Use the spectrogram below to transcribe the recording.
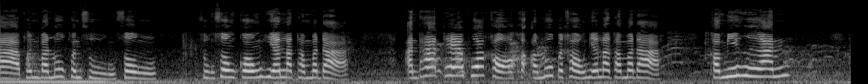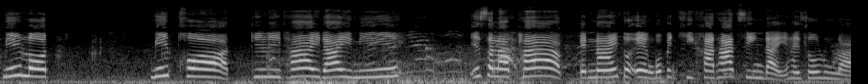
ลาเพิ่นว่าลูกเพิ่นสูงส่งสูงส่งกงเฮียนรัฐธรรมดา อันท่าแท้พวกเขาเอาเอาลูกไปเข้าโรงเรียนรัฐธรรมดา เขามีเฮือน มีรถมีพอร์ตที่รีไทายได้มีอิสระภาพเป็นนายตัวเองว่าเป็นคีคาทาสสิ่งใดไฮโซลูลา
